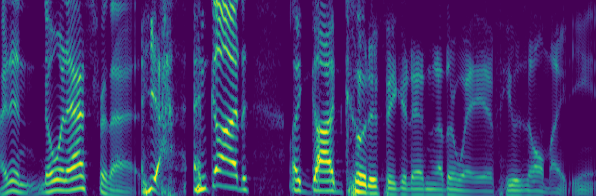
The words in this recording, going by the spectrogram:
I didn't. No one asked for that. yeah, and God, like God, could have figured out another way if He was Almighty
